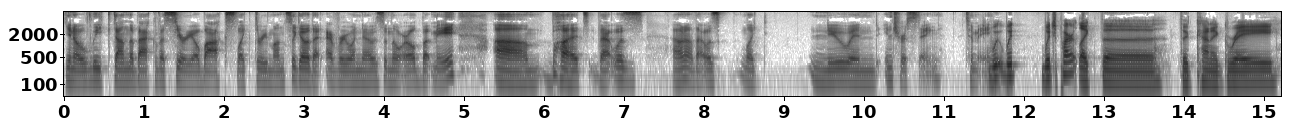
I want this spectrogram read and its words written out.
you know, leaked on the back of a cereal box like 3 months ago that everyone knows in the world but me. Um, but that was I don't know, that was like new and interesting to me. Which, which part, like the the kind of gray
